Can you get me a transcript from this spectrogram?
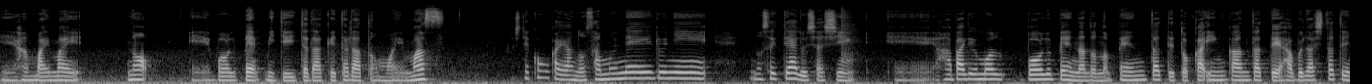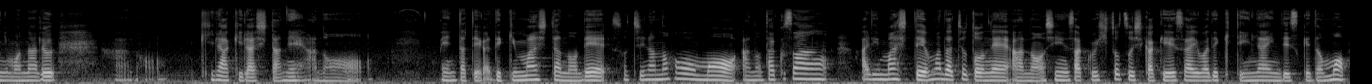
えー、販売前の、えー、ボールペン見ていただけたらと思います。そして今回あのサムネイルに載せてある写真えー、ハーバリウムボールペンなどのペン立てとか印鑑立て歯ブラシ立てにもなるあのキラキラしたねあのペン立てができましたのでそちらの方もあのたくさんありましてまだちょっとねあの新作1つしか掲載はできていないんですけども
